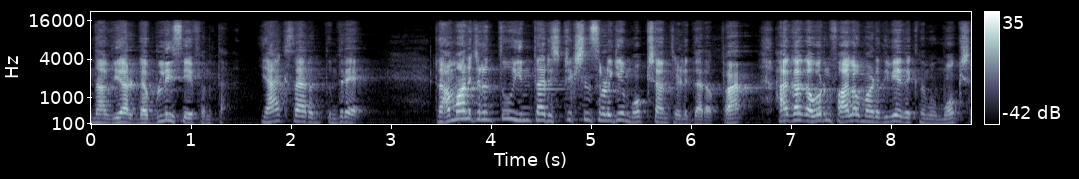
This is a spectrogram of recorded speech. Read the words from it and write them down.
ನಾವು ವಿ ಆರ್ ಡಬ್ಲಿ ಸೇಫ್ ಅಂತ. ಯಾಕೆ ಸರ್ ಅಂತಂದ್ರೆ ರಾಮಾನುಜರಂತೂ ಇಂಥ ರಿಸ್ಟ್ರಿಕ್ಷನ್ಸ್ ಒಳಗೆ ಮೋಕ್ಷ ಅಂತ ಹೇಳಿದ್ದಾರಪ್ಪ. ಹಾಗಾಗಿ ಅವ್ರನ್ನ ಫಾಲೋ ಮಾಡಿದ್ವಿ, ಅದಕ್ಕೆ ನಮಗೆ ಮೋಕ್ಷ.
